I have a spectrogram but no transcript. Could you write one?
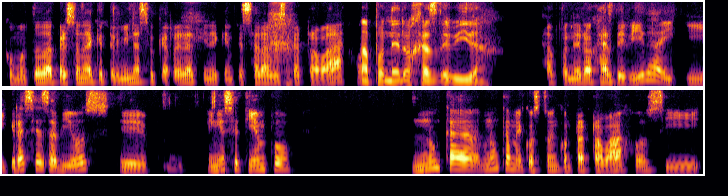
como toda persona que termina su carrera tiene que empezar a buscar trabajo. A poner hojas de vida. A poner hojas de vida y, gracias a Dios, eh, en ese tiempo nunca, nunca me costó encontrar trabajos y,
